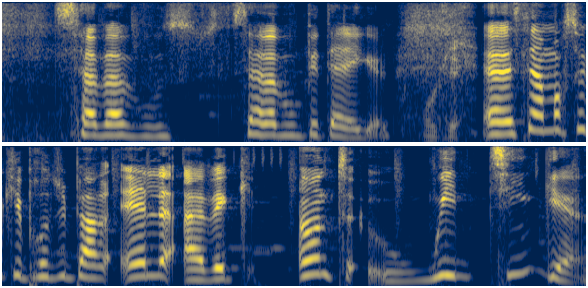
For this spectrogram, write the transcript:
ça va vous ça va vous péter à la gueule. Euh, c'est un morceau qui est produit par elle avec Hunt Wittig.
